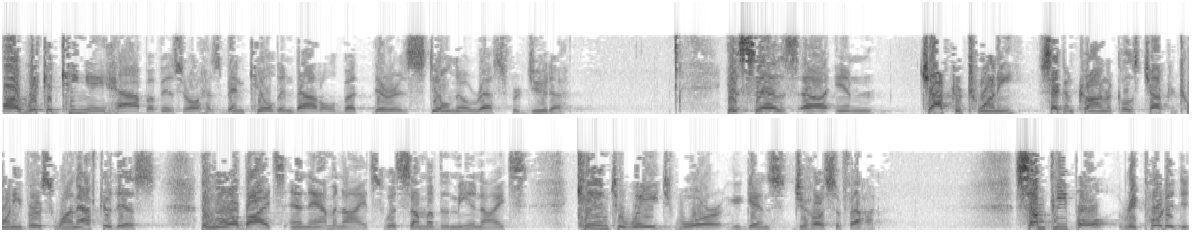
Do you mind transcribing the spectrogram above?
uh, wicked King Ahab of Israel has been killed in battle, but there is still no rest for Judah. It says uh, in chapter 20, 2 Chronicles chapter 20 verse 1, After this, the Moabites and Ammonites with some of the Meunites came to wage war against Jehoshaphat. Some people reported to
